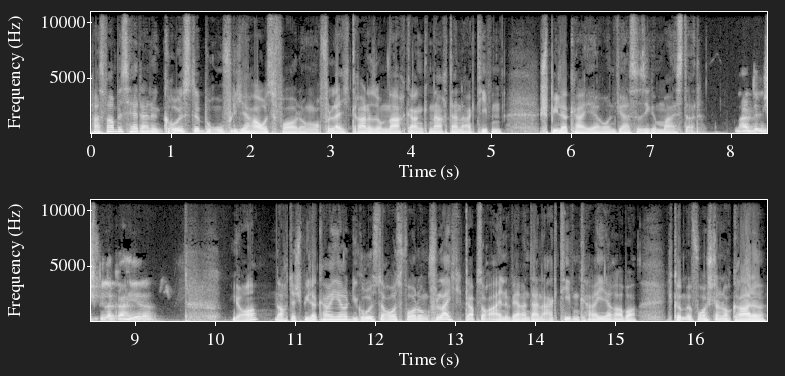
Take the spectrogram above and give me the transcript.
was war bisher deine größte berufliche Herausforderung, auch vielleicht gerade so im Nachgang nach deiner aktiven Spielerkarriere und wie hast du sie gemeistert? Nach der Spielerkarriere? Ja, nach der Spielerkarriere die größte Herausforderung. Vielleicht gab es auch eine während deiner aktiven Karriere, aber ich könnte mir vorstellen, auch gerade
